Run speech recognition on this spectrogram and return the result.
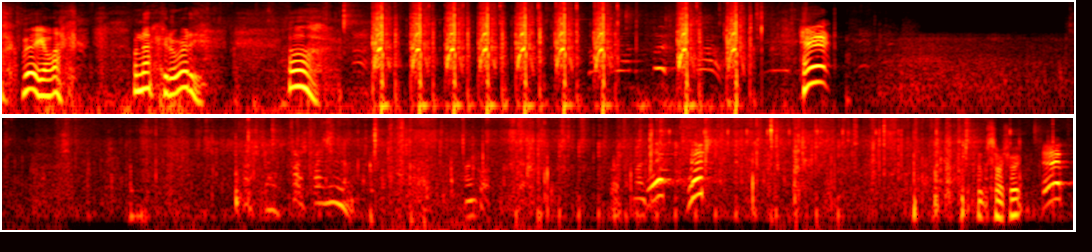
fuck me, I'm knackered already. Oh. Hit! Hip, hip, Oh, sorry, sorry. hip.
